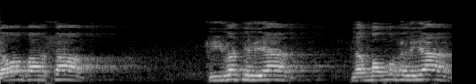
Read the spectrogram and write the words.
yalan danışan, qeybət eləyən, nəmmallıq eləyən,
